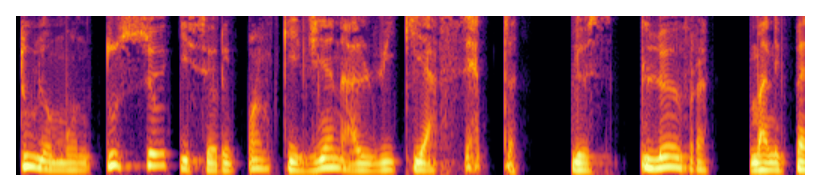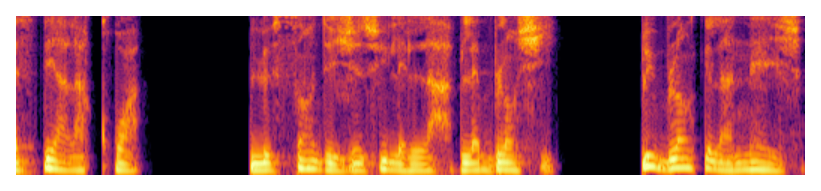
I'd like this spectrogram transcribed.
tout le monde. Tous ceux qui se répandent, qui viennent à lui, qui acceptent l'œuvre manifestée à la croix. Le sang de Jésus les lave, les blanchit, plus blanc que la neige.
